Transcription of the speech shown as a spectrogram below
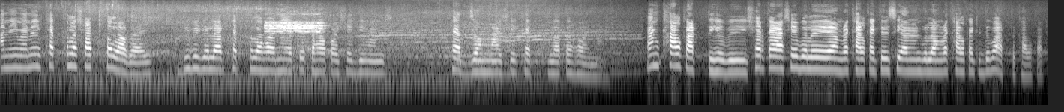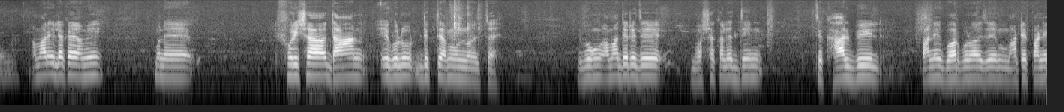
মানে মানে ক্ষেত খোলা সব তোলা যায়। ডুবে গেলে আর ক্ষেত খোলা হয় না, এত টাকা পয়সা দিয়ে মানুষ ক্ষেত জন্মায়, সে ক্ষেত খোলা তো হয় না। এখন খাল কাটতে হবে। সরকার আসে বলে, আমরা খাল কাটতে চেয়ারম্যান বলে, আমরা খাল কাটি দেবো, আর তো খাল কাটে না। আমার এলাকায় আমি মানে সরিষা, ধান এগুলো দেখতে আমি উন্নয়ন চাই। এবং আমাদের যে বর্ষাকালের দিন, যে খাল বিল, পানি ভরপুর হয়, যে মাঠের পানি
